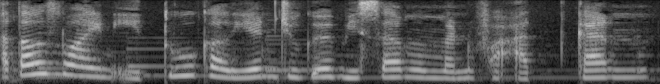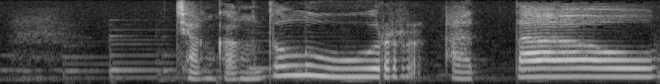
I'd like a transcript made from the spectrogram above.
Atau selain itu kalian juga bisa memanfaatkan cangkang telur atau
